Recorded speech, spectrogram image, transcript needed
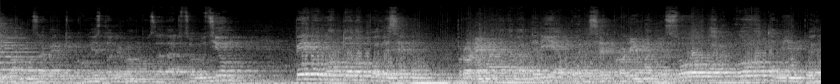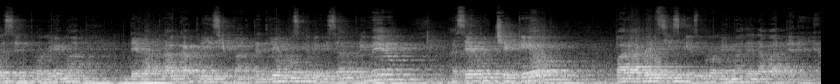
y vamos a ver que con esto le vamos a dar solución. Pero no todo puede ser problema de la batería, puede ser problema de software o también puede ser problema de la placa principal. Tendríamos que revisar primero, hacer un chequeo para ver si es que es problema de la batería.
